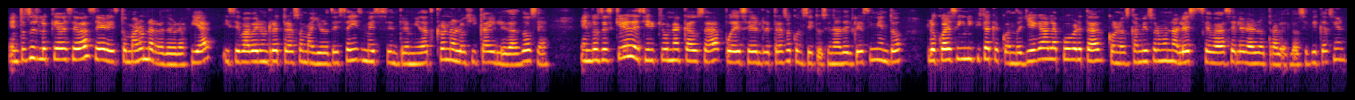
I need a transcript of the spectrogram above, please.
Entonces lo que se va a hacer es tomar una radiografía y se va a ver un retraso mayor de 6 meses entre mi edad cronológica y la edad ósea. Entonces quiere decir que una causa puede ser el retraso constitucional del crecimiento, lo cual significa que cuando llega a la pubertad, con los cambios hormonales, se va a acelerar otra vez la osificación.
